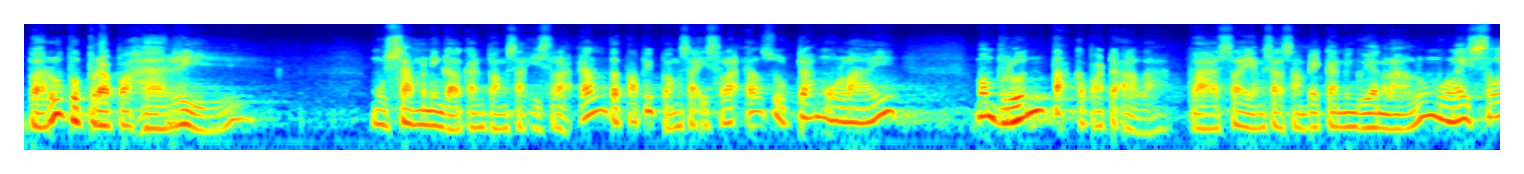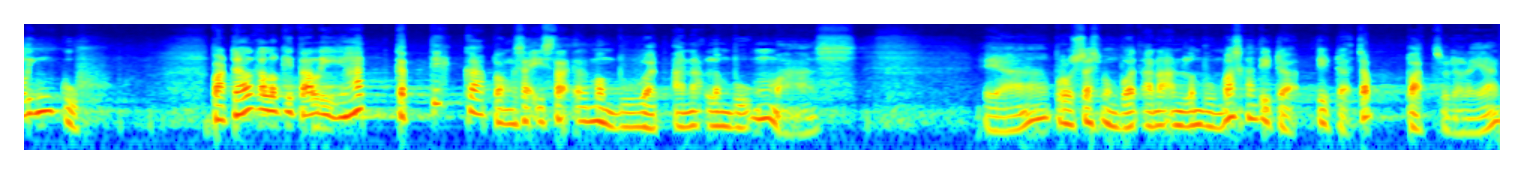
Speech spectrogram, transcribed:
Baru beberapa hari Musa meninggalkan bangsa Israel, tetapi bangsa Israel sudah mulai memberontak kepada Allah bahasa yang saya sampaikan minggu yang lalu mulai selingkuh. Padahal kalau kita lihat ketika bangsa Israel membuat anak lembu emas, ya proses membuat anak lembu emas kan tidak tidak cepat, saudara ya.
